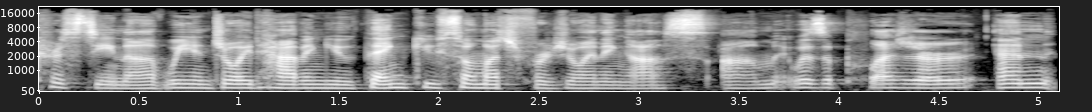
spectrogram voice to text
Christina, we enjoyed having you. Thank you so much for joining us. Um, it was a pleasure. And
